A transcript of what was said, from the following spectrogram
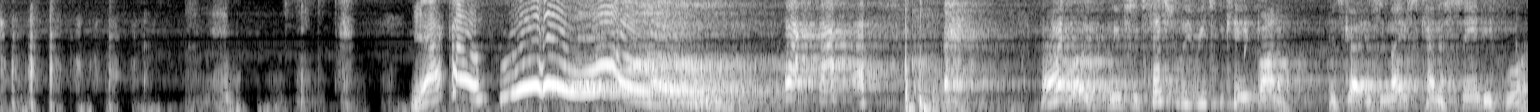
Yeah, I come. All right. Well, we've successfully reached the cave bottom. It's got it's a nice kind of sandy floor.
